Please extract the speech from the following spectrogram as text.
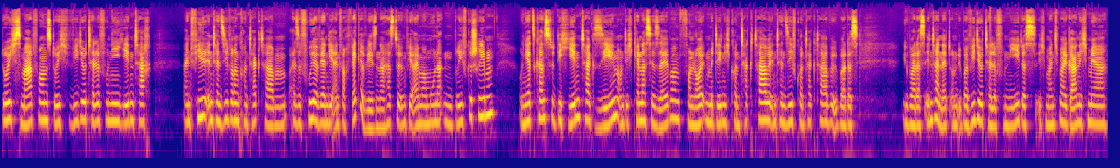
durch Smartphones, durch Videotelefonie jeden Tag einen viel intensiveren Kontakt haben. Also früher wären die einfach weg gewesen. Da hast du irgendwie einmal im Monat einen Brief geschrieben und jetzt kannst du dich jeden Tag sehen und ich kenne das ja selber von Leuten, mit denen ich Kontakt habe, intensiv Kontakt habe über das über das Internet und über Videotelefonie, dass ich manchmal gar nicht mehr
